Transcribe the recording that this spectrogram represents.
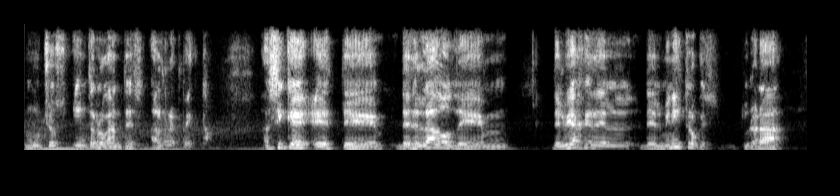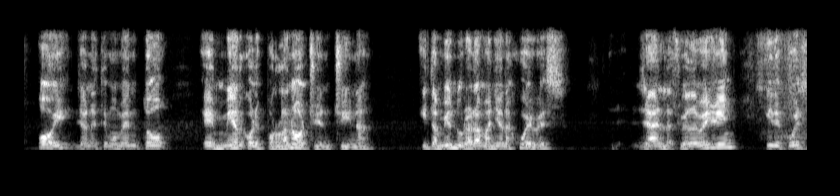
muchos interrogantes al respecto. Así que este, desde el lado de, del viaje del, del ministro, que durará hoy, ya en este momento es miércoles por la noche en China, y también durará mañana jueves, ya en la ciudad de Beijing, y después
